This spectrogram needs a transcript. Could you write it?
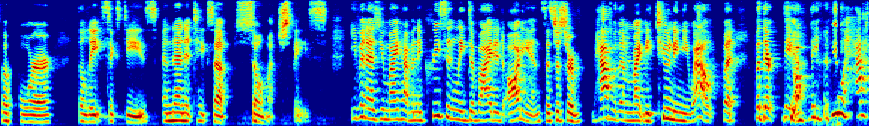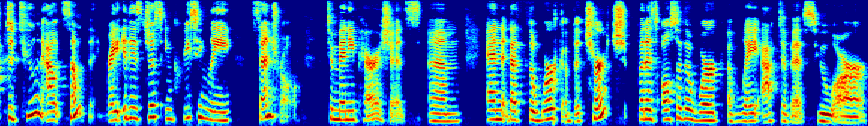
before the late 60s and then it takes up so much space. Even as you might have an increasingly divided audience that's just sort of half of them might be tuning you out but but they're they yeah. they do have to tune out something right? It is just increasingly central to many parishes. Um, and that's the work of the church but it's also the work of lay activists who are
